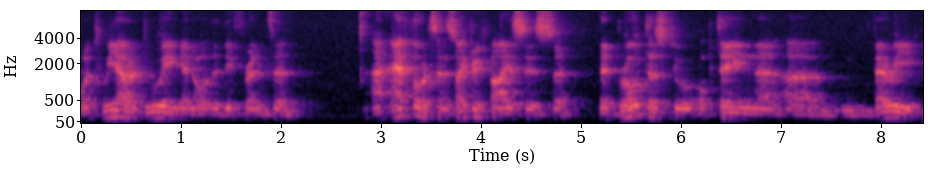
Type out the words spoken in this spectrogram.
what we are doing and all the different efforts and sacrifices that brought us to obtain um, very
